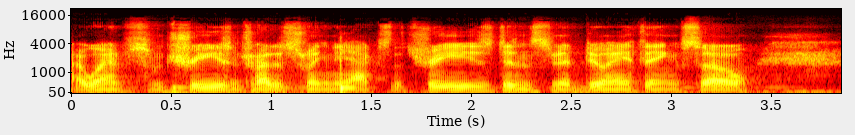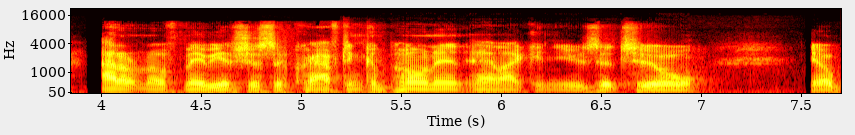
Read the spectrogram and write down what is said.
I went to some trees and tried to swing the axe at the trees. Didn't seem to do anything. So I don't know if maybe it's just a crafting component and I can use it to you know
